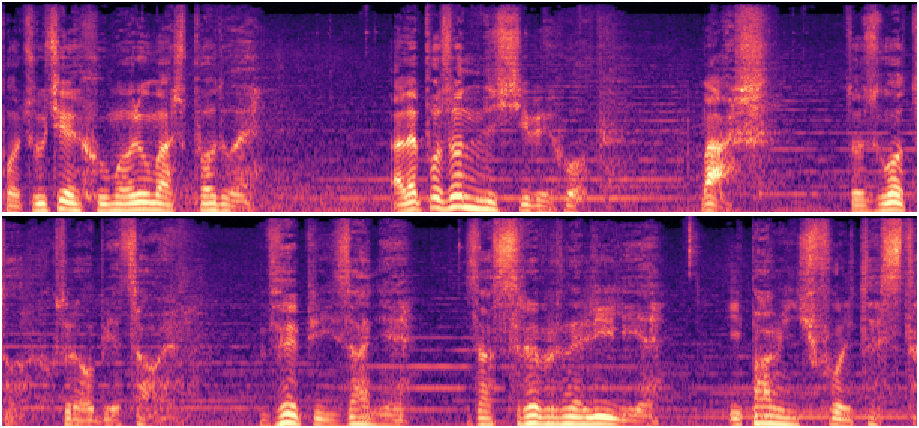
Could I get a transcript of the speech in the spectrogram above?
Poczucie humoru masz podłe, ale porządny z ciebie chłop. Masz, to złoto, które obiecałem. Wypij za nie, za srebrne lilie i pamięć Foltesta.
